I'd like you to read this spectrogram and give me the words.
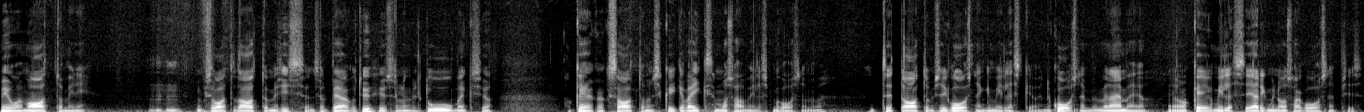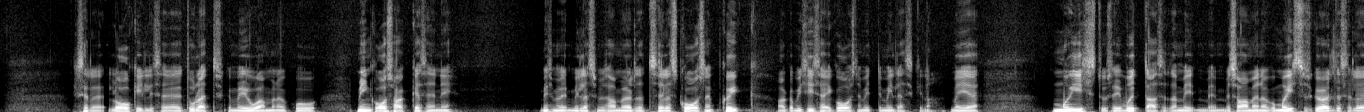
me jõuame aatomini mm. -hmm. kui sa vaatad aatomi sisse, on seal peaaegu tühju, seal on küll tuum, eks ju, okei okay,, aga kas aatom on siis kõige väiksem osa, millest me koosneme või? Et, et aatom siis ei koosnegi millestki, no koosneb ja me näeme ju, ja okei okay,, aga millest see järgmine osa koosneb siis? selle loogilise tuletusega me jõuame nagu mingi osakeseni, mis me, millest me saame öelda, et sellest koosneb kõik, aga mis ise ei koosne mitte millestki, noh, meie mõistus ei võta seda, me, me, me saame nagu mõistusega öelda selle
